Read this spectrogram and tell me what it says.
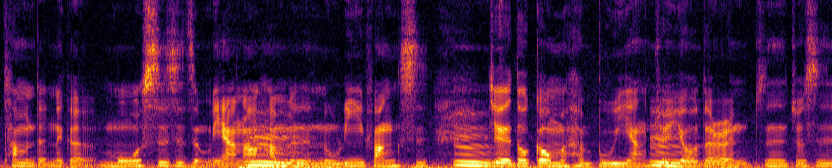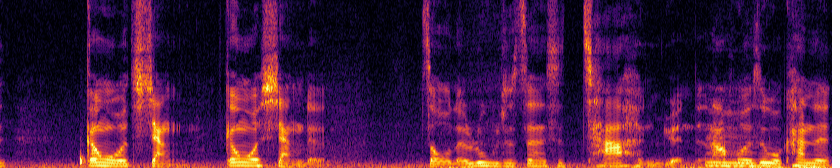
他们的那个模式是怎么样，然后他们的嗯努力方式，嗯，就也都跟我们很不一样。就嗯有的人真的就是跟我想跟我想的走的路，就真的是差很远的。然后或者嗯是我看着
